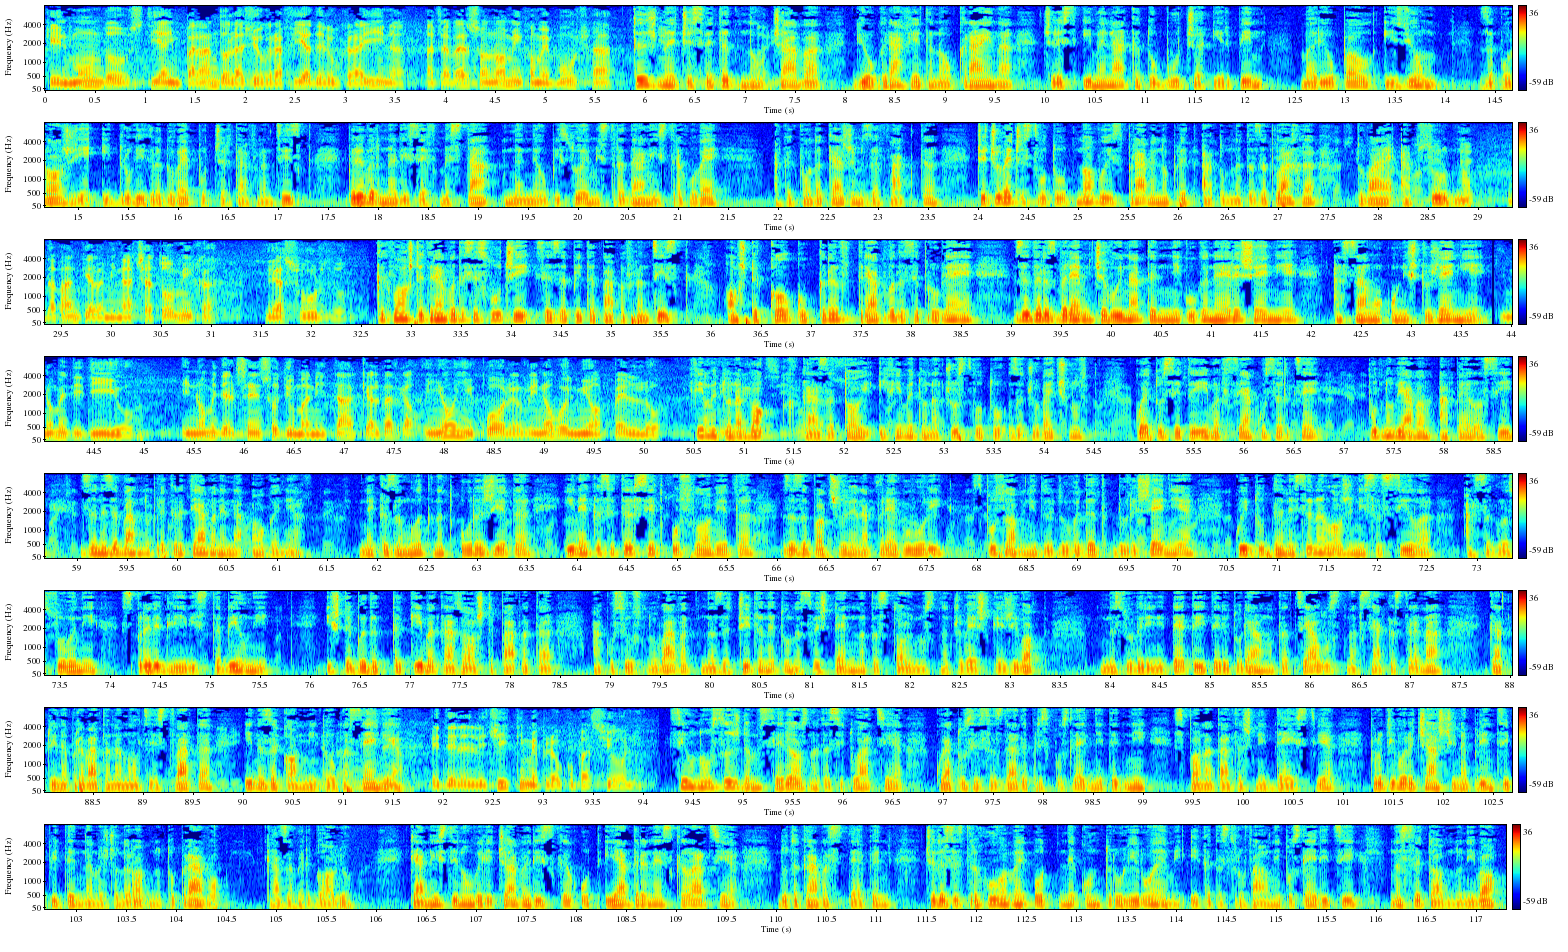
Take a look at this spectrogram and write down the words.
che il mondo stia imparando la geografia dell'Ucraina attraverso nomi come Bucha. Тъжно е, че светът научава географията на Украина чрез имена като Буча, Ирпин, Мариупол, Изюм, Запорожие и други градове, подчерта Франциск, превърнали се в места на неописуеми страдания и страхове, а какво да кажем за факта, че човечеството отново е изправено пред атомната заплаха, това е абсурдно davanti alla minaccia atomica è assurdo. Какво още трябва да се случи, се запита папа Франциск. Още колко кръв трябва да се пролее, за да разберем, че войната никога не е решение, а само унищожение. In nome di Dio, in nome del senso di umanità che alberga in ogni cuore, rinnovo il mio appello в името на Бог, каза той, и в името на чувството за човечност, което се таи във всяко сърце, подновявам апела си за незабавно прекратяване на огъня. Нека замлъкнат оръжията и нека се търсят условията за започване на преговори, способни да доведат до решения, които да не са наложени с сила, а съгласувани, справедливи, стабилни. И ще бъдат такива, каза още папата, ако се основават на зачитането на свещената стойност на човешкия живот – на суверенитета и териториалната цялост на всяка страна, както и на правата на мълцинствата и на законните опасения. Силно осъждам сериозната ситуация, която се създаде през последните дни с по-нататъчни действия, противоречащи на принципите на международното право, каза Берголю. Тя наистина увеличава риска от ядрена ескалация до такава степен, че да се страхуваме от неконтролируеми и катастрофални последици на световно ниво.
